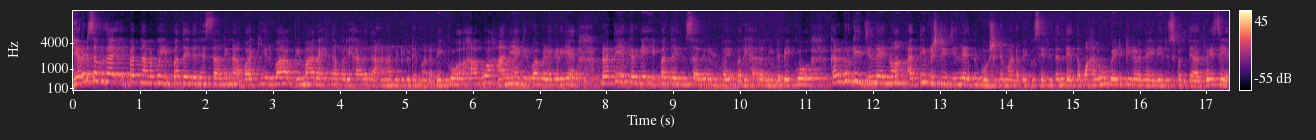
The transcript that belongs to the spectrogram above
ಎರಡ್ ಸಾವಿರದ ಇಪ್ಪತ್ನಾಲ್ಕು ಇಪ್ಪತ್ತೈದನೇ ಸಾಲಿನ ಬಾಕಿ ಇರುವ ವಿಮಾ ರಹಿತ ಪರಿಹಾರದ ಹಣ ಬಿಡುಗಡೆ ಮಾಡಬೇಕು ಹಾಗೂ ಹಾನಿಯಾಗಿರುವ ಬೆಳೆಗಳಿಗೆ ಪ್ರತಿ ಎಕರೆಗೆ ಇಪ್ಪತ್ತೈದು ಸಾವಿರ ರೂಪಾಯಿ ಪರಿಹಾರ ನೀಡಬೇಕು. ಕಲಬುರಗಿ ಜಿಲ್ಲೆಯನ್ನು ಅತಿವೃಷ್ಟಿ ಜಿಲ್ಲೆ ಎಂದು ಘೋಷಣೆ ಮಾಡಬೇಕು ಸೇರಿದಂತೆ ತಮ್ಮ ಹಲವು ಬೇಡಿಕೆಗಳನ್ನು ಈಡೇರಿಸುವಂತೆ ಆಗ್ರಹಿಸಿ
